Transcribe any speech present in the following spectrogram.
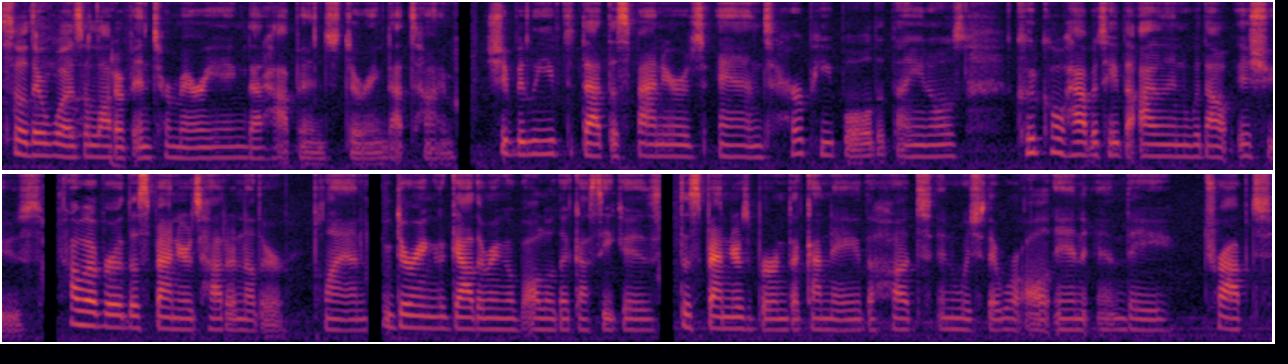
So there was a lot of intermarrying that happened during that time. She believed that the Spaniards and her people, the Tainos, could cohabitate the island without issues. However, the Spaniards had another plan. During a gathering of all of the caciques, the Spaniards burned the cane, the hut in which they were all in, and they trapped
